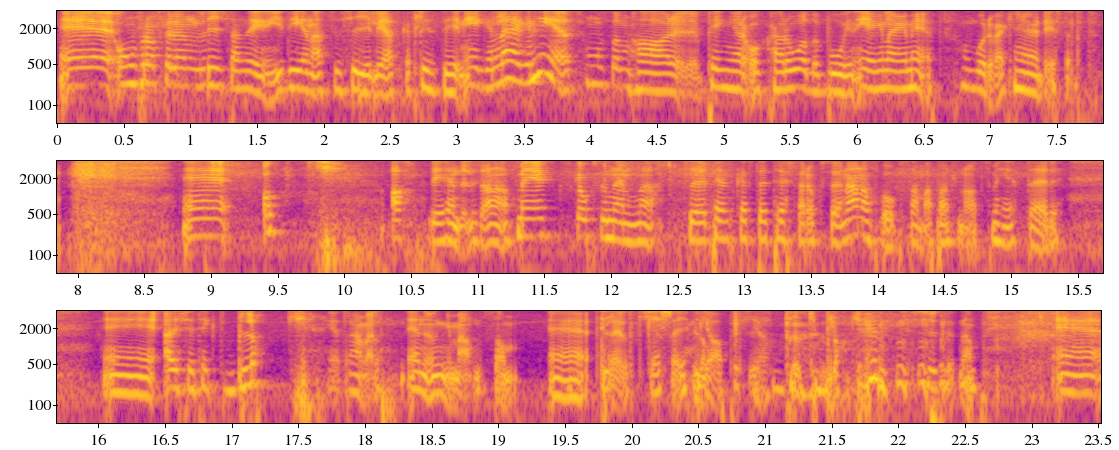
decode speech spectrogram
Eh, hon får också den lysande idén att Cecilia ska flytta till en egen lägenhet. Hon som har pengar och har råd att bo i en egen lägenhet. Hon borde verkligen göra det istället. Eh, och ja, det händer lite annat. Men jag ska också nämna att eh, Penskaftet Pennskaftet träffar också en annan som bor på samma pensionat som heter Eh, arkitekt Block heter han väl. En ung man som eh, förälskar sig. Block, ja, precis. ja. Dick Block, väldigt tjusigt namn. Eh,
